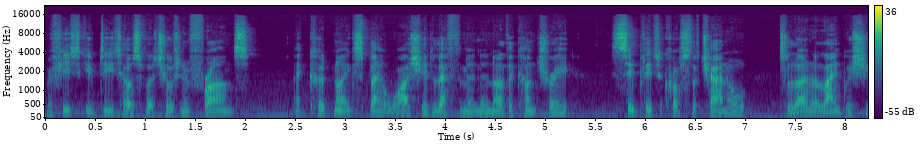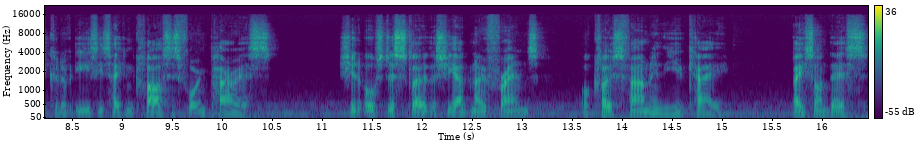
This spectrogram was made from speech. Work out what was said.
refused to give details of her children in France, and could not explain why she had left them in another country simply to cross the channel to learn a language she could have easily taken classes for in Paris. She had also disclosed that she had no friends or close family in the UK. Based on this,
